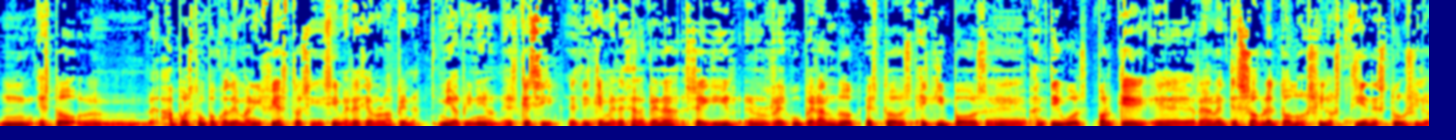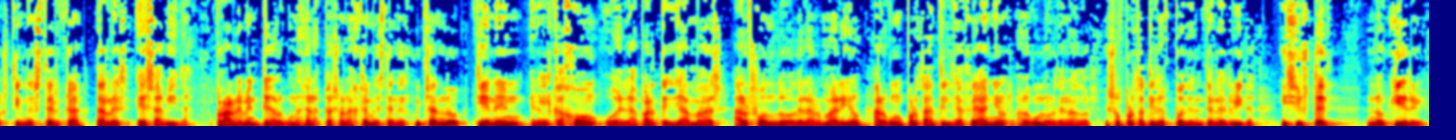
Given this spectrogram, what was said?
mm, esto mm, ha puesto un poco de manifiesto si, si merece o no la pena. Mi opinión es que sí, es decir, que merece la pena seguir recuperando estos equipos eh, antiguos porque eh, sobre todo si los tienes tú, si los tienes cerca, darles esa vida. Probablemente algunas de las personas que me estén escuchando tienen en el cajón o en la parte ya más al fondo del armario algún portátil de hace años, algún ordenador. Esos portátiles pueden tener vida. Y si usted no quiere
